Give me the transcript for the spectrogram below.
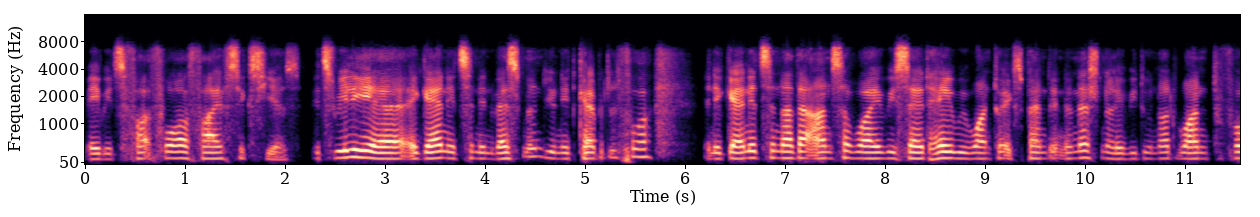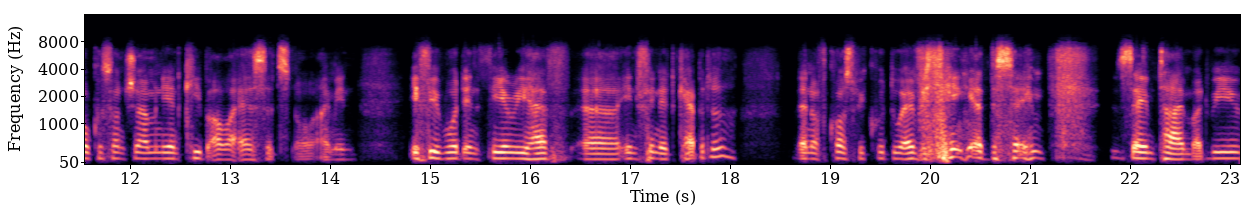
Maybe it's four, four five, six years. It's really uh, again, it's an investment you need capital for, and again, it's another answer why we said, hey, we want to expand internationally. We do not want to focus on Germany and keep our assets. No, I mean, if we would, in theory, have uh, infinite capital, then of course we could do everything at the same same time. But we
